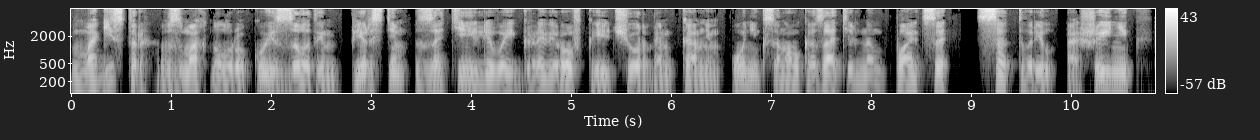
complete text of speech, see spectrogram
Магистр взмахнул рукой с золотым перстнем, затейливой гравировкой и черным камнем оникса на указательном пальце, сотворил ошейник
